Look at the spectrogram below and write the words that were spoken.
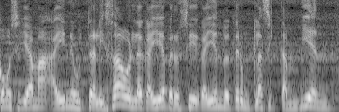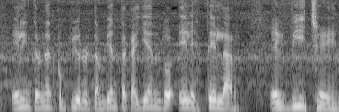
¿cómo se llama? Ahí neutralizado en la caída, pero sigue cayendo. Ethereum Classic también. El Internet Computer también está cayendo. El Stellar, el VeChain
